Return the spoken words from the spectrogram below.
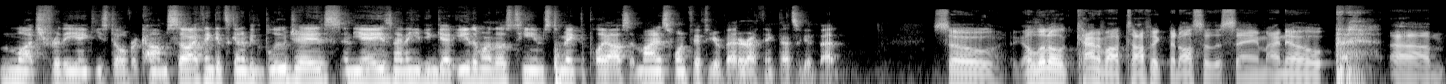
much for the Yankees to overcome. So I think it's going to be the Blue Jays and the A's. And I think if you can get either one of those teams to make the playoffs at minus 150 or better, I think that's a good bet. So a little kind of off topic, but also the same. I know um,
